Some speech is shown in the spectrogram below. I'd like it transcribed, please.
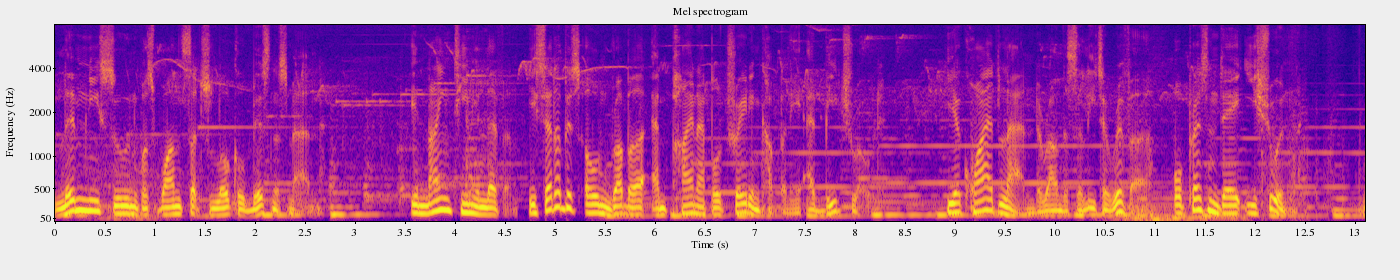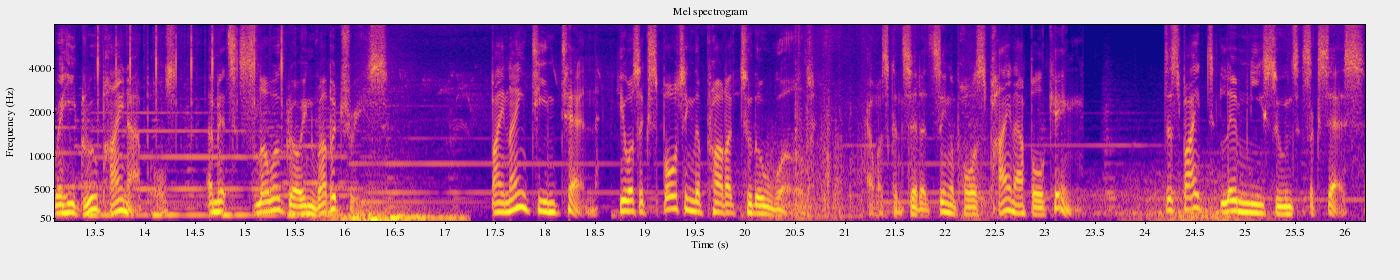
Lim Soon was one such local businessman. In 1911, he set up his own rubber and pineapple trading company at Beach Road. He acquired land around the Seletar River, or present-day Yishun, where he grew pineapples amidst slower-growing rubber trees. By 1910, he was exporting the product to the world and was considered Singapore's pineapple king. Despite Lim Nee Soon's success,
